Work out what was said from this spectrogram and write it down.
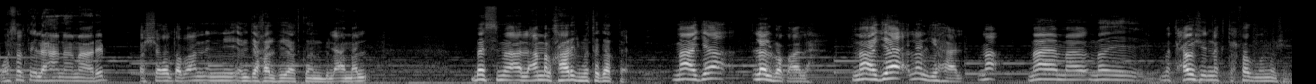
وصلت إلى هنا مارب الشغل طبعا إني عندي خلفيات كون بالعمل بس ما العمل خارج متقطع. ما جاء للبقالة ما جاء للجهال ما ما ما ما, ما تحاولش إنك تحفظ منه شيء.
